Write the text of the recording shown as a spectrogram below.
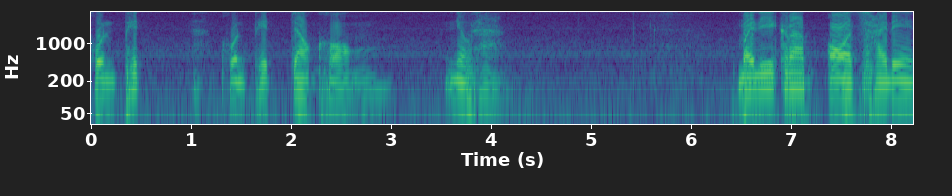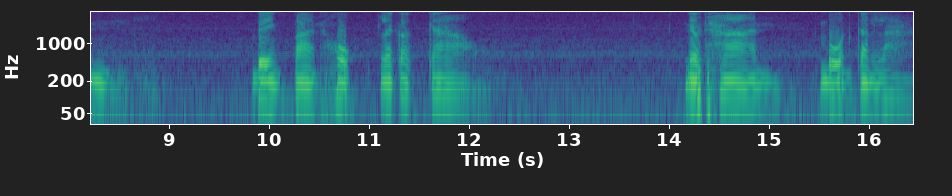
คนเพชรนะคนเพชรเจ้าของแนวทาง ใบนี้ครับออชายเดน เบ่งปานหกแล้วก็เก้า แนวทานบนกันล่าง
